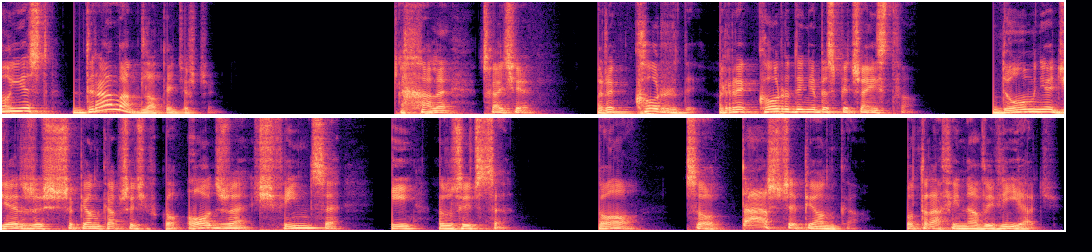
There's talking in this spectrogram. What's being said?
to jest dramat dla tej dziewczynki. Ale słuchajcie, rekordy, rekordy niebezpieczeństwa. Dumnie dzierży szczepionka przeciwko odrze, śwince i różyczce. To, co ta szczepionka potrafi nawywijać,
